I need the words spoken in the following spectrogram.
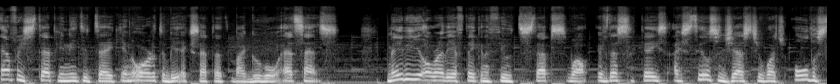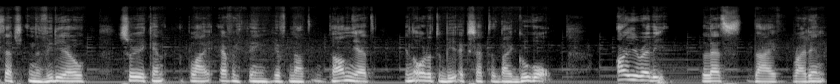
every step you need to take in order to be accepted by Google AdSense. Maybe you already have taken a few steps. Well, if that's the case, I still suggest you watch all the steps in the video so you can apply everything you've not done yet in order to be accepted by Google. Are you ready? Let's dive right in.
